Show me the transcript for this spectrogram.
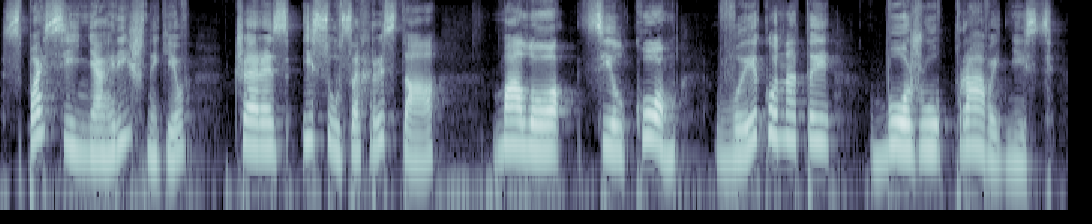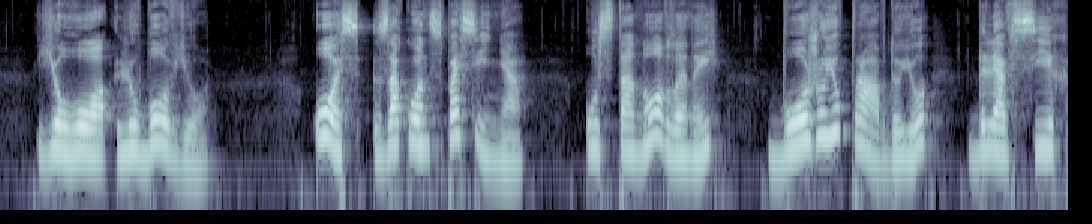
Спасіння грішників через Ісуса Христа мало цілком виконати Божу праведність, Його любов'ю. Ось закон спасіння, установлений Божою правдою для всіх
